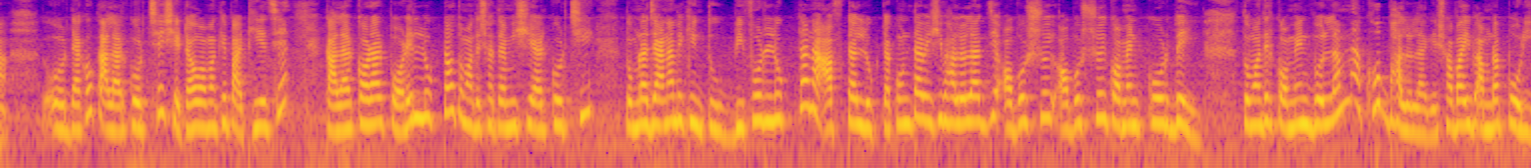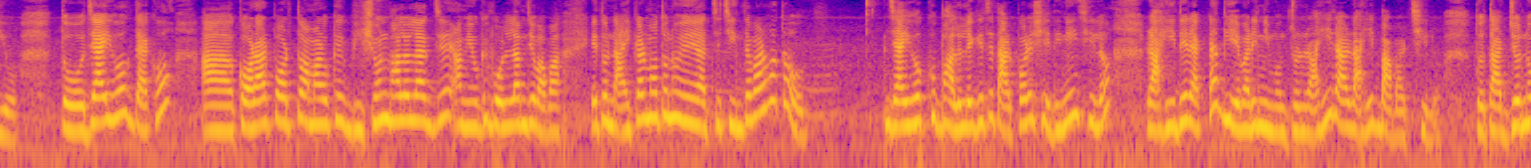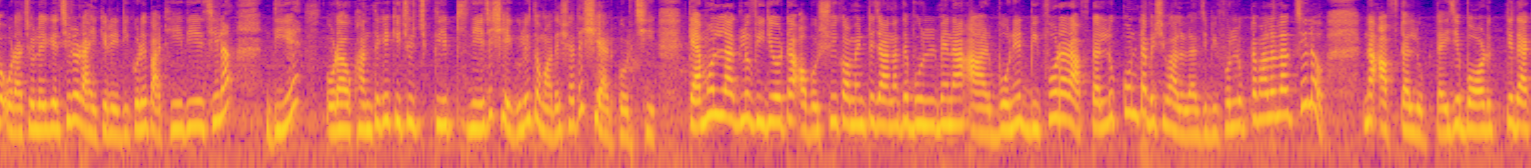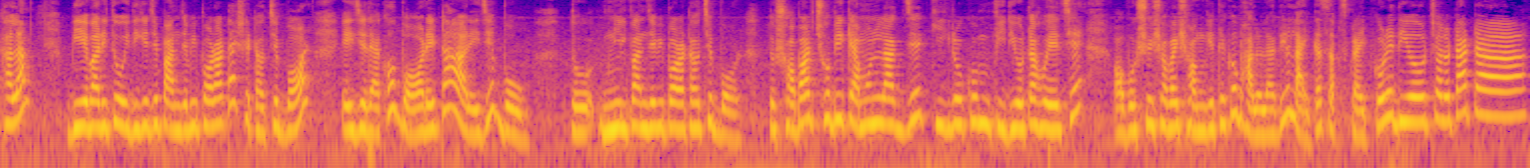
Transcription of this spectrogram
ও দেখো কালার করছে, সেটাও আমাকে পাঠিয়েছে। কালার করার পরের লুকটাও তোমাদের সাথে আমি শেয়ার করছি। তোমরা জানাবে কিন্তু বিফোর লুকটা না আফটার লুকটা কোনটা বেশি ভালো লাগছে? অবশ্যই অবশ্যই কমেন্ট করবেই। তোমাদের কমেন্ট বললাম না, খুব ভালো লাগে, সবাই আমরা পড়িও। তো যাই হোক, দেখো করার পর তো আমার ওকে ভীষণ ভালো লাগছে। আমি ওকে বললাম যে, বাবা, এ তো নায়িকার মতন হয়ে যাচ্ছে, চিনতে পারব তো? যাই হোক খুব ভালো লেগেছে। তারপরে সেদিনেই ছিল রাহিদের একটা বিয়েবাড়ির নিমন্ত্রণ। রাহির আর রাহির বাবার ছিল। তো তার জন্য ওরা চলে গেছিল, রাহিকে রেডি করে পাঠিয়ে দিয়েছিলাম। দিয়ে ওরা ওখান থেকে কিছু ক্লিপস নিয়েছে সেগুলি তোমাদের সাথে শেয়ার করছি। কেমন লাগল ভিডিওটা অবশ্যই কমেন্টে জানাতে ভুলবে না। আর বোনের বিফোর আর আফটার লুক কোনটা বেশি ভালো লাগছে? বিফোর লুকটা ভালো লাগছিল না আফটার লুকটা এই যে বরকে দেখালাম, বিয়েবাড়িতে ওইদিকে যে পাঞ্জাবি পরাটা, সেটা হচ্ছে বর। এই যে দেখো, বর এটা আর এই যে বউ। তো নীল পাঞ্জাবি পরাটা হচ্ছে বর। তো সবার ছবি কেমন লাগছে? কী রকম ভিডিওটা হয়েছে? অবশ্যই সবাই সঙ্গে থেকেও ভালো লাগলে লাইক আর সাবস্ক্রাইব করে দিও। চলো, টাটা!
